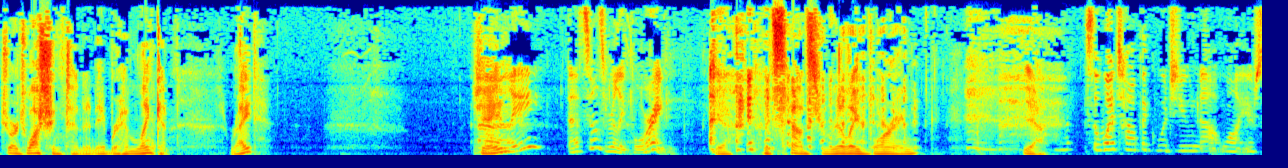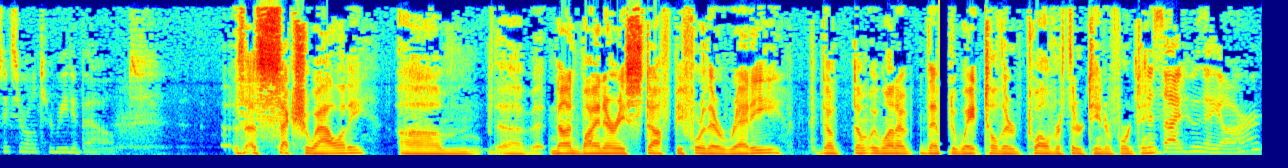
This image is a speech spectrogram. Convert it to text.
George Washington and Abraham Lincoln, right? Jane? Really? That sounds really boring. Yeah, it sounds really boring. Yeah. So, what topic would you not want your six-year-old to read about? S- Sexuality, um, uh, non-binary stuff before they're ready. Don't don't we want to, them to wait till they're 12 or 13 or 14? Decide who they are.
